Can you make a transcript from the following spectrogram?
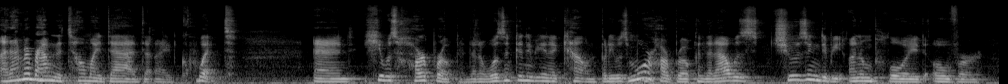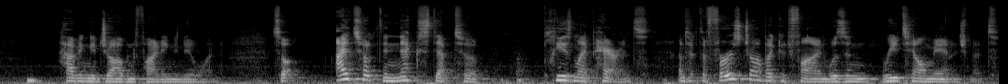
And I remember having to tell my dad that I had quit. And he was heartbroken that I wasn't going to be an accountant, but he was more heartbroken that I was choosing to be unemployed over having a job and finding a new one. So I took the next step to please my parents and took the first job I could find was in retail management.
